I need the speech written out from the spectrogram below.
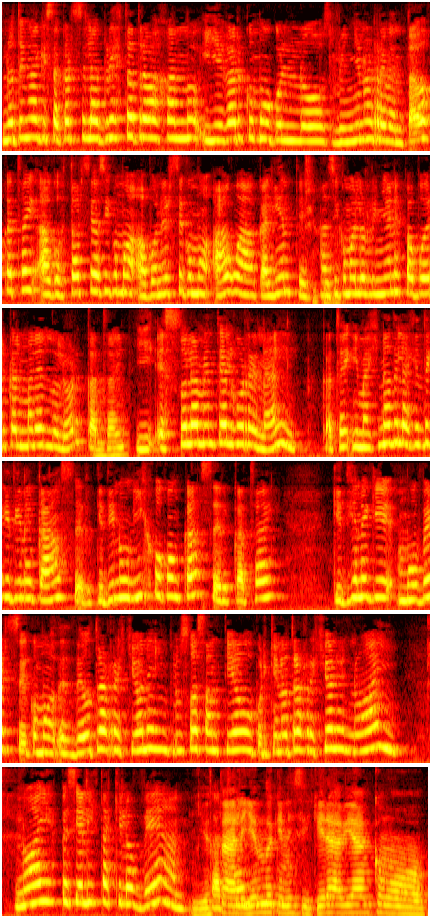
no tenga que sacarse la cresta trabajando y llegar como con los riñones reventados, ¿cachai? A acostarse así como a ponerse como agua caliente, así como los riñones para poder calmar el dolor, ¿cachai? Y es solamente algo renal, ¿cachai? Imagínate la gente que tiene cáncer, que tiene un hijo con cáncer, ¿cachai? Que tiene que moverse como desde otras regiones, incluso a Santiago, porque en otras regiones no hay. No hay especialistas que los vean. Yo estaba leyendo que ni siquiera habían como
